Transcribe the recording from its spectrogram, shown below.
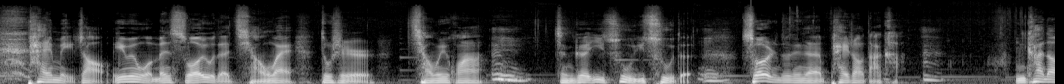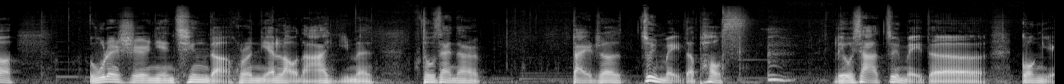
拍美照，因为我们所有的墙外都是蔷薇花，嗯，整个一簇一簇的，嗯，所有人都在那拍照打卡，嗯，你看到，无论是年轻的或者年老的阿姨们，都在那儿摆着最美的 pose，嗯，留下最美的光影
